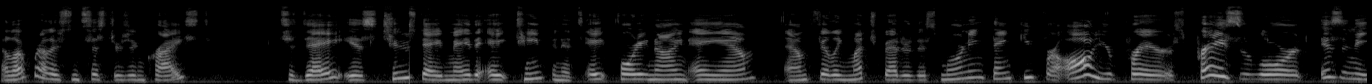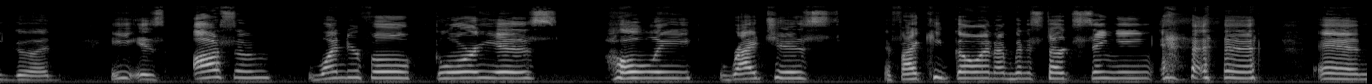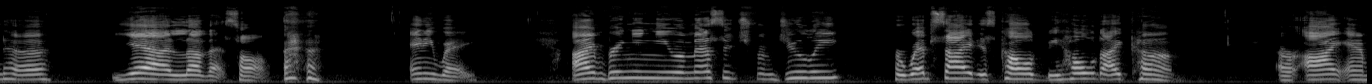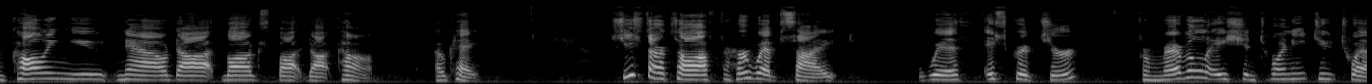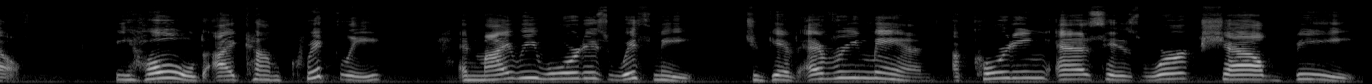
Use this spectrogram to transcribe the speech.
Hello, brothers and sisters in Christ. Today is Tuesday, May the 18th, and it's 8:49 a.m. I'm feeling much better this morning. Thank you for all your prayers. Praise the Lord. Isn't he good? He is awesome, wonderful, glorious, holy, righteous. If I keep going, I'm going to start singing. and uh yeah, I love that song. anyway, I'm bringing you a message from Julie. Her website is called Behold I Come, or I am calling you now.blogspot.com. Okay. She starts off her website with a scripture from Revelation 22 12. Behold, I come quickly, and my reward is with me to give every man according as his work shall be.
